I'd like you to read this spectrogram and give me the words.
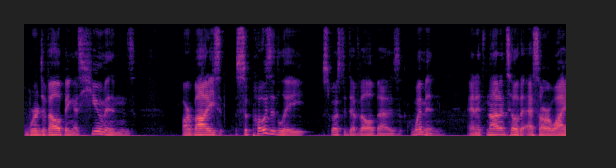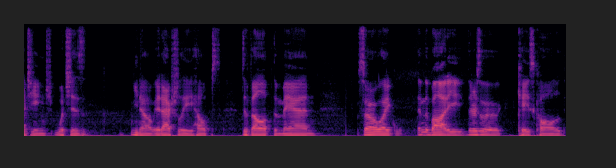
we're developing as humans our bodies supposedly supposed to develop as women. And it's not until the sry gene which is you know it actually helps develop the man. So like in the body there's a case called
